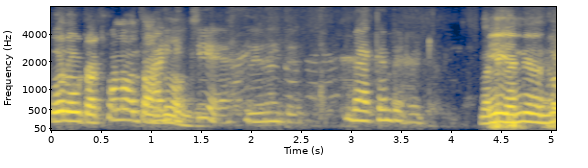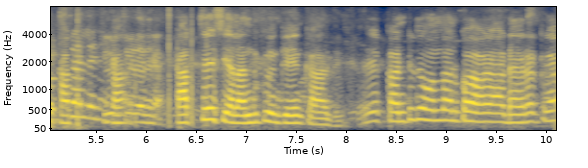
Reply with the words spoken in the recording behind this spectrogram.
ఫోన్ ఒకటి అట్టుకున్నావు అంత. బ్యాక్ క్యాంప్ పెట్టు మళ్ళీ ఇవన్నీ అందులో కట్ చేసి అలా అందుకు ఇంకేం కాదు. ఏ కంటిన్యూ ఉందనుకో ఆ డైరెక్ట్గా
